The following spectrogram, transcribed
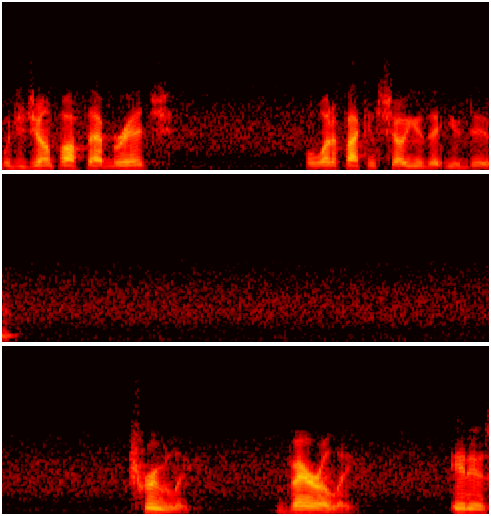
Would you jump off that bridge? Well, what if I can show you that you do? Truly, verily, it is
